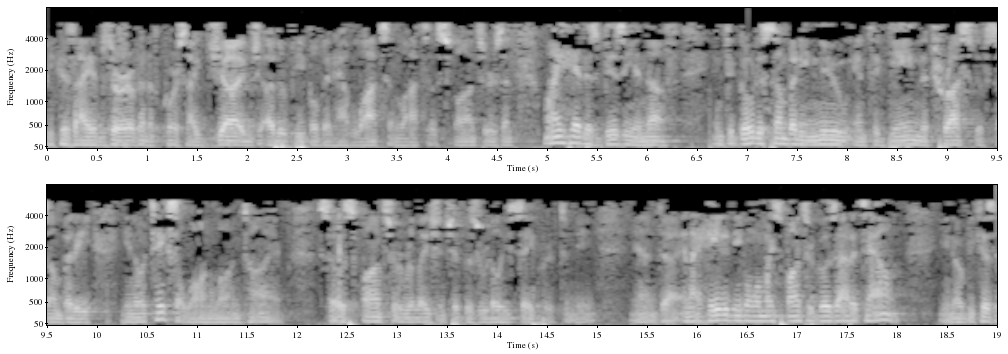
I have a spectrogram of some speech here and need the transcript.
because I observe and of course I judge other people that have lots and lots of sponsors, and my head is busy enough. And to go to somebody new and to gain the trust of somebody, you know, it takes a long, long time. So a sponsor relationship is really sacred to me, and uh, and I hate it even when my sponsor goes out of town, you know, because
